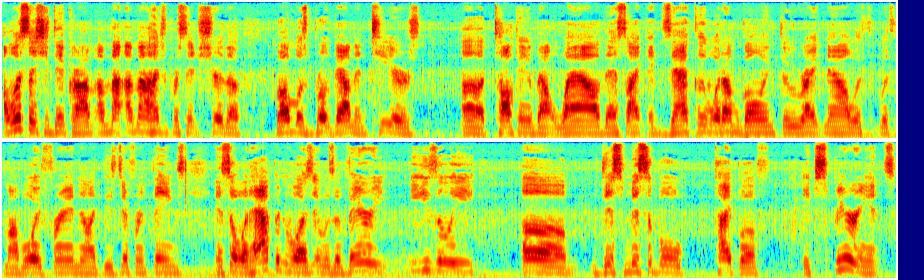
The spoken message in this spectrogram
I want to say she did cry. I'm not. I'm not 100 percent sure though. But almost broke down in tears, uh, talking about wow, that's like exactly what I'm going through right now with with my boyfriend and like these different things. And so what happened was it was a very easily um, dismissible type of experience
